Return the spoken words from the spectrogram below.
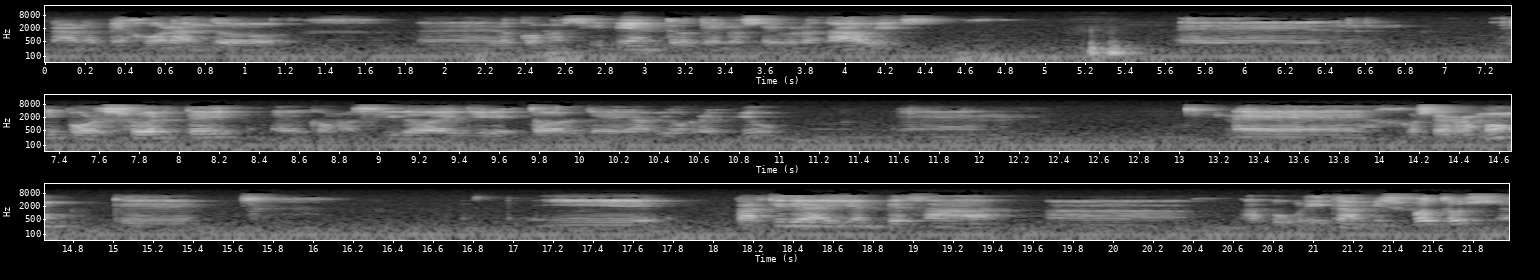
claro, mejorando eh, los conocimientos de los aeronaves. Eh, y por suerte he conocido el director de Avión Review, eh, José Ramón, que, y a partir de ahí empezó a, publicar mis fotos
